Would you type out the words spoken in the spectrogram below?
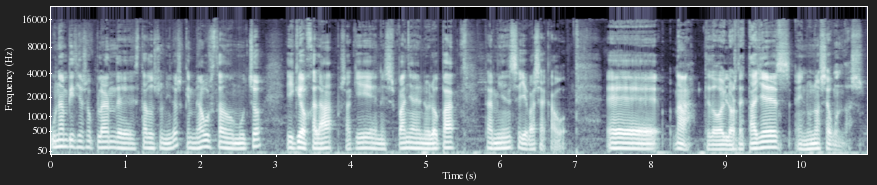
un ambicioso plan de Estados Unidos que me ha gustado mucho y que ojalá pues aquí en España, en Europa, también se llevase a cabo. Eh, nada, te doy los detalles en unos segundos.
